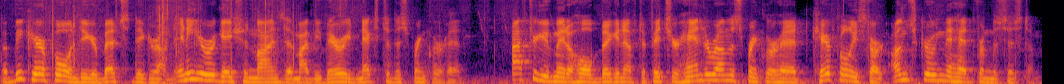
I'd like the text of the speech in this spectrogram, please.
but be careful and do your best to dig around any irrigation lines that might be buried next to the sprinkler head. After you've made a hole big enough to fit your hand around the sprinkler head, carefully start unscrewing the head from the system.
